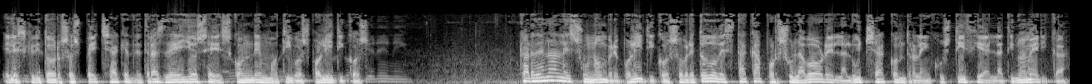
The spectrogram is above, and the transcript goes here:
El escritor sospecha que detrás de ello se esconden motivos políticos. Cardenal es un hombre político, sobre todo destaca por su labor en la lucha contra la injusticia en Latinoamérica.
